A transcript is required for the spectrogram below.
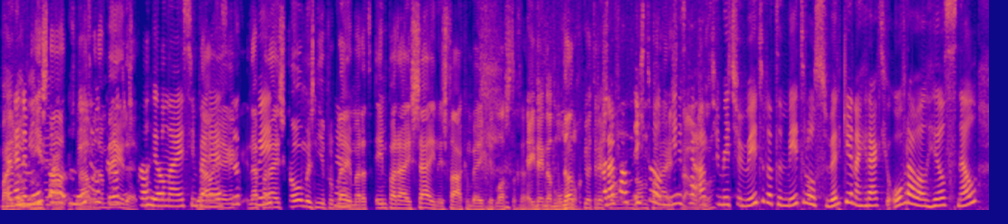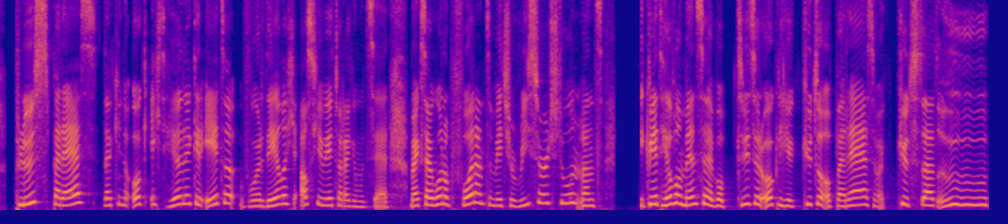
Maar je En de metro, de dan is ben je er. wel heel nice in Ja, Parijs. ja, dat kijk, naar. Parijs komen is niet een probleem, Ja. maar het in Parijs zijn is vaak een beetje het lastige. Ik denk dat Londen Dat- nog kutter is Maar dat dan, valt dan echt wel Parijs mee. Trouwens, als je een beetje weet hoe dat de metro's werken, dan raak je overal wel heel snel. Plus, Parijs, daar kun je ook echt heel lekker eten. Voordelig, als je weet waar dat je moet zijn. Maar ik zou gewoon op voorhand een beetje research doen, want... Ik weet, heel veel mensen hebben op Twitter ook liggen kutten op Parijs. En wat kut staat. oeh.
